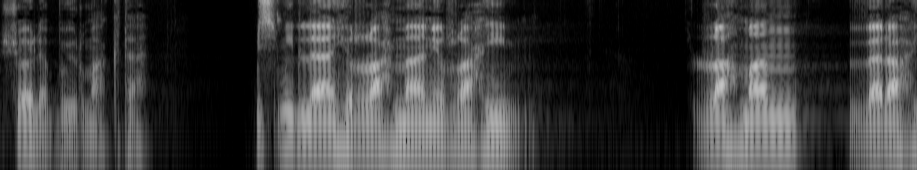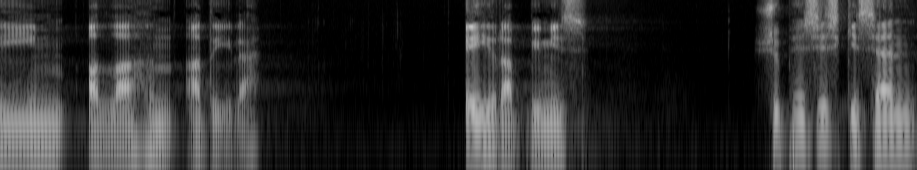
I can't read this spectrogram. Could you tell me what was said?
şöyle buyurmakta. Bismillahirrahmanirrahim. Rahman ve Rahim Allah'ın adıyla. Ey Rabbimiz! Şüphesiz ki sen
